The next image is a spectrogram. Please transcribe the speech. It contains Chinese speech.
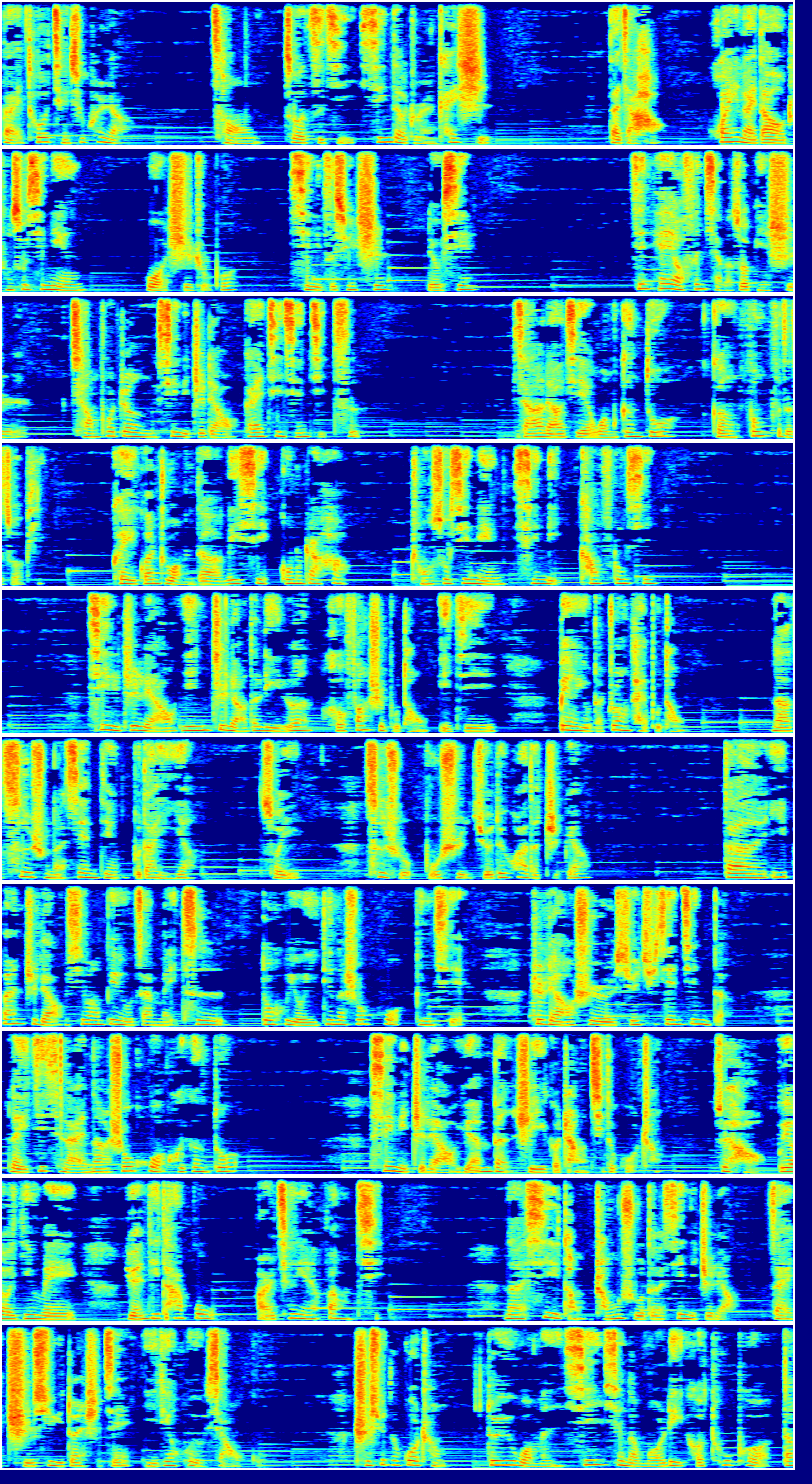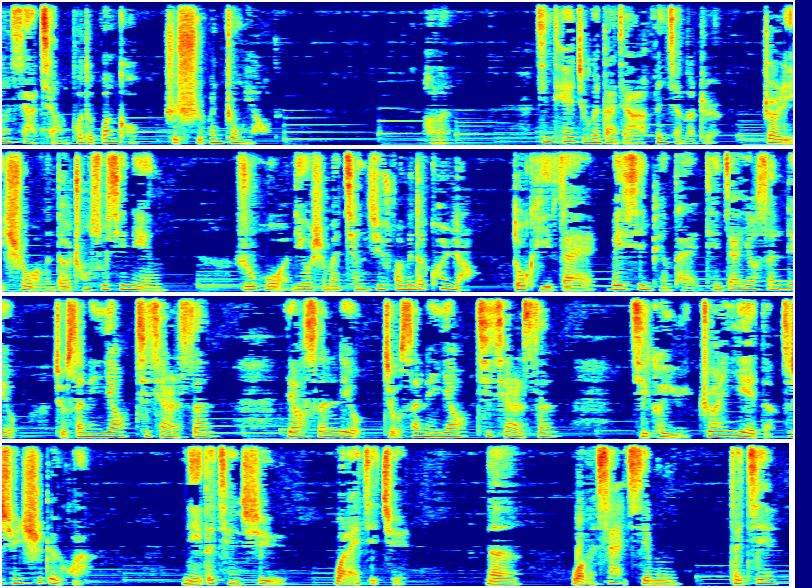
摆脱情绪困扰，从做自己新的主人开始。大家好，欢迎来到重塑心灵，我是主播心理咨询师刘星。今天要分享的作品是强迫症心理治疗该进行几次。想要了解我们更多、更丰富的作品，可以关注我们的微信公众账号。重塑心灵心理康复中心。心理治疗因治疗的理论和方式不同，以及病友的状态不同，那次数呢限定不大一样，所以次数不是绝对化的指标。但一般治疗希望病友在每次都会有一定的收获，并且治疗是循序渐进的。累积起来呢，收获会更多。心理治疗原本是一个长期的过程，最好不要因为原地踏步而轻言放弃。那系统成熟的心理治疗，在持续一段时间一定会有效果。持续的过程对于我们心性的磨砺和突破当下强迫的关口是十分重要的。好了。今天就跟大家分享到这儿，这里是我们的重塑心灵。如果你有什么情绪方面的困扰，都可以在微信平台添加幺三六九三零幺七七二三，幺三六九三零幺七七二三，即可与专业的咨询师对话。你的情绪，我来解决。那我们下期节目再见。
